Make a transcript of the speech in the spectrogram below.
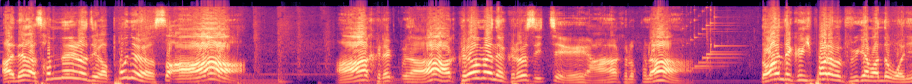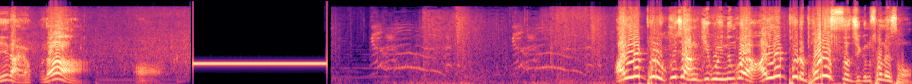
아, 내가 선 멜로디가 포녀였어. 아, 아, 그랬구나. 아, 그러면은 그럴 수 있지. 아, 그렇구나. 너한테 그 휘파람을 불게 만든 원인이 나였구나. 어. 알레프를 굳이 안 끼고 있는 거야. 알레프를 버렸어 지금 손에서.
